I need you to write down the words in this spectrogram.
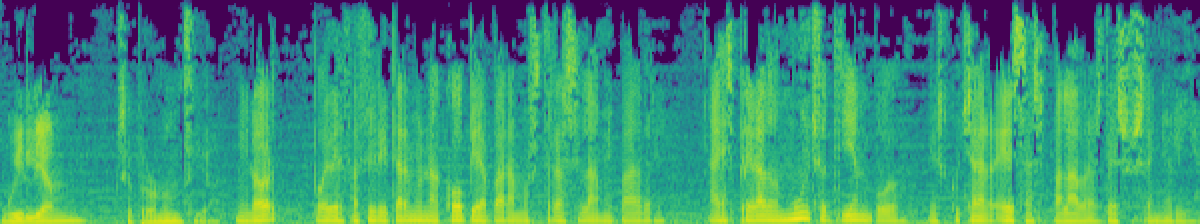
William se pronuncia. Milord, ¿puede facilitarme una copia para mostrársela a mi padre? Ha esperado mucho tiempo escuchar esas palabras de su señoría.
